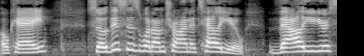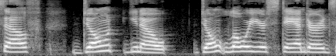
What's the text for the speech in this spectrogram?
Okay? So, this is what I'm trying to tell you value yourself. Don't, you know, don't lower your standards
